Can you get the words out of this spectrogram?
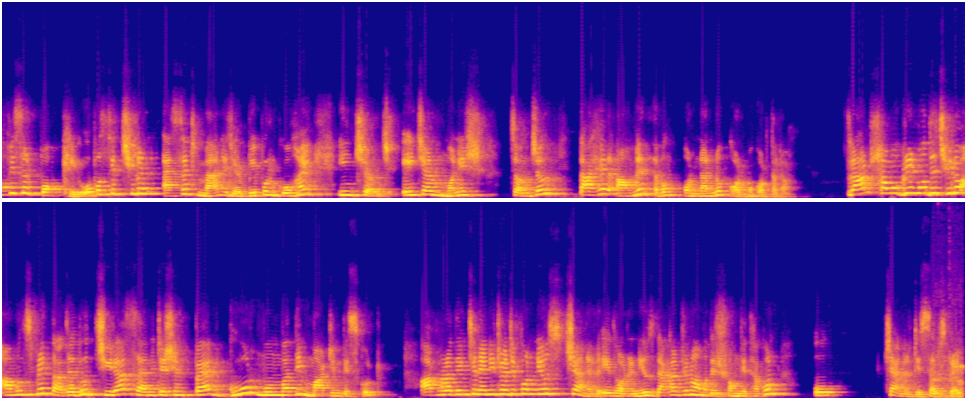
অফিসের পক্ষে উপস্থিত ছিলেন asset manager Bipul Gohai, in charge H R Manish Chanchal, Taher Ahmed এবং অন্যান্য কর্মকর্তারা। সামগ্রীর মধ্যে ছিল আমুল স্প্রে তাজা দুধ চিরা স্যানিটেশন প্যাড গুড় মোমবাতি মার্টিন বিস্কুট। আপনারা দেখছেন any twenty four news channel. এ ধরনের নিউজ দেখার জন্য আমাদের সঙ্গে থাকুন ও চ্যানেলটি সাবস্ক্রাইব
